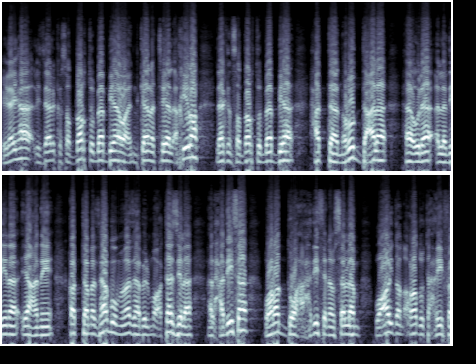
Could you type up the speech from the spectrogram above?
إليها لذلك صدرت الباب بها وإن كانت هي الأخيرة لكن صدرت الباب بها حتى نرد على هؤلاء الذين يعني قد تمذهبوا من مذهب المعتزلة الحديثة وردوا حديث النبي صلى الله عليه وسلم وأيضا أرادوا تحريف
